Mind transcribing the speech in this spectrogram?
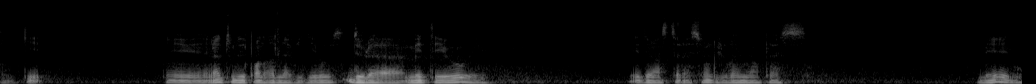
Ok. Et là, tout dépendra de la vidéo, de la météo et, et de l'installation que j'aurai mis en place. Mais bon,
